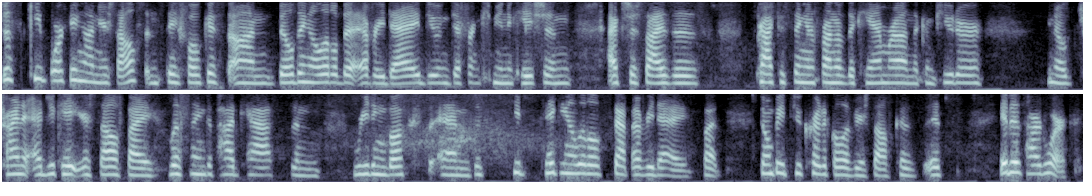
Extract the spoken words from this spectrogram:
just keep working on yourself and stay focused on building a little bit every day doing different communication exercises practicing in front of the camera and the computer you know trying to educate yourself by listening to podcasts and reading books and just keep taking a little step every day. But don't be too critical of yourself because it's it is hard work.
